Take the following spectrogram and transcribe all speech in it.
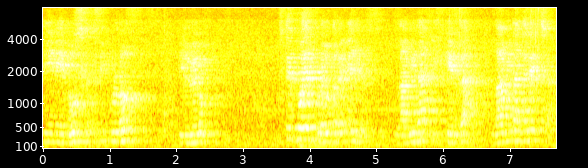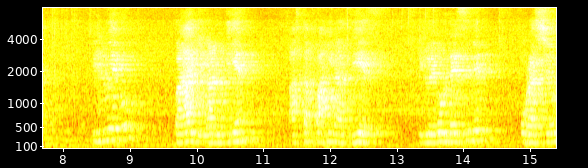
tiene dos versículos y luego usted puede preguntar a ellos la vida izquierda, la vida derecha y luego va a llegar bien hasta página 10 y luego recibe oración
